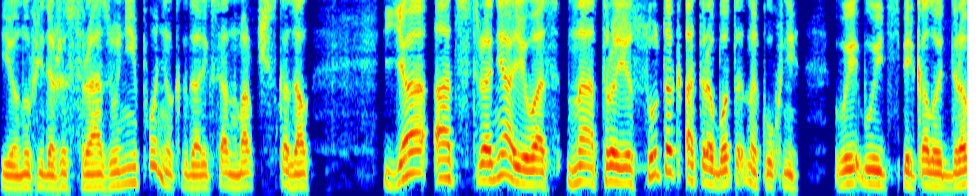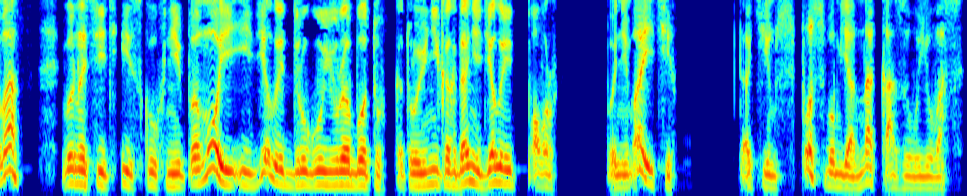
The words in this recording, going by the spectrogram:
И Онуфрий даже сразу не понял, когда Александр Маркович сказал, Я отстраняю вас на трое суток от работы на кухне. Вы будете теперь колоть дрова, выносить из кухни помои и делать другую работу, которую никогда не делает повар. Понимаете? Таким способом я наказываю вас.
